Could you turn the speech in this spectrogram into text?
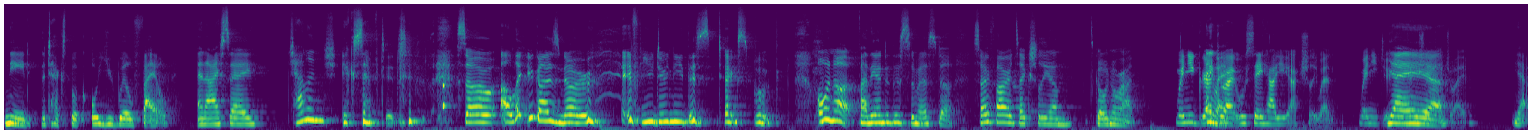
need the textbook or you will fail. And I say, challenge accepted. so I'll let you guys know if you do need this textbook or not by the end of this semester. So far, it's actually um, it's going all right. When you graduate, anyway. we'll see how you actually went. When you do yeah, yeah, yeah. graduate. Yeah,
